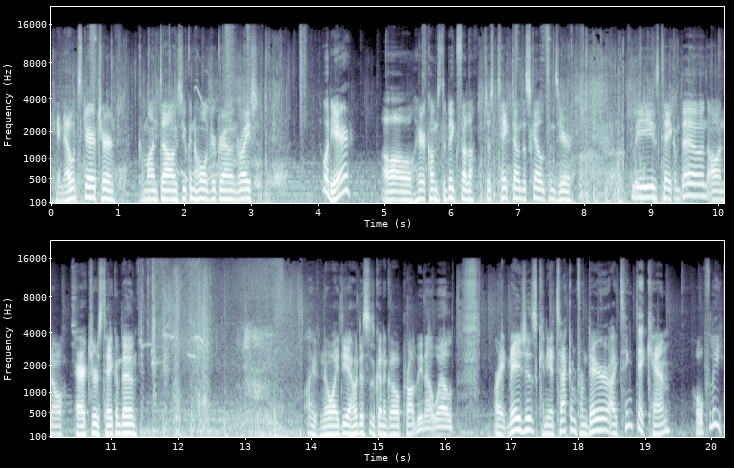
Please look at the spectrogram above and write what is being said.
Okay, now it's their turn. Come on, dogs, you can hold your ground, right? Oh, the air? Uh oh, here comes the big fella. Just take down the skeletons here. Please take him down. Oh no. Archers, take him down. I have no idea how this is going to go. Probably not well. Alright, mages, can you attack him from there? I think they can. Hopefully.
